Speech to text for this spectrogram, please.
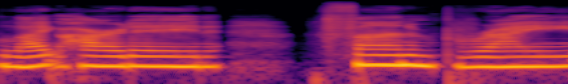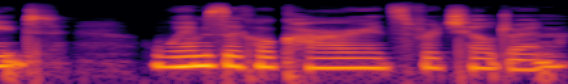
light-hearted, fun, bright, whimsical cards for children.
